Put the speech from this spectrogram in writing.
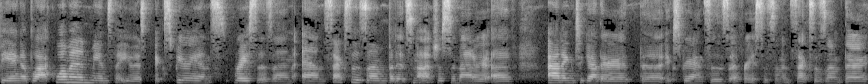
being a black woman means that you experience racism and sexism, but it's not just a matter of adding together the experiences of racism and sexism. They're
